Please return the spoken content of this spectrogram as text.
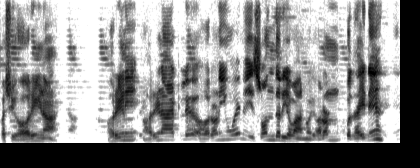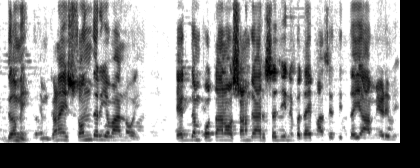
પછી હરિણા હરિણી, હરિણા એટલે હરણિયું હોય ને એ સૌંદર્યવાન હોય. હરણ બધાને ગમે. એમ ઘણા સૌંદર્યવાન હોય. એકદમ પોતાનો શણગાર સજીને બધા પાસેથી દયા મેળવે.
